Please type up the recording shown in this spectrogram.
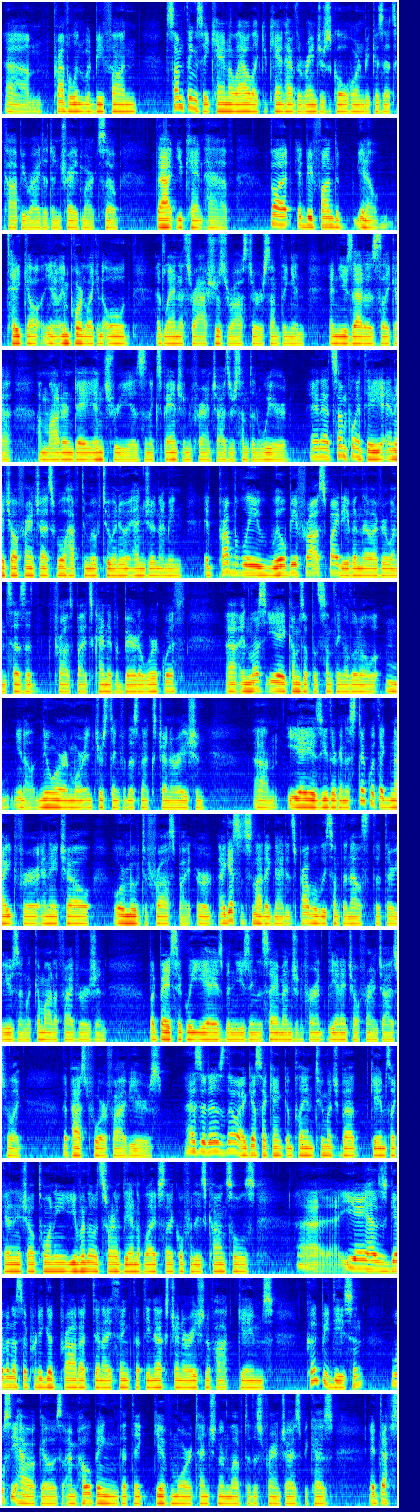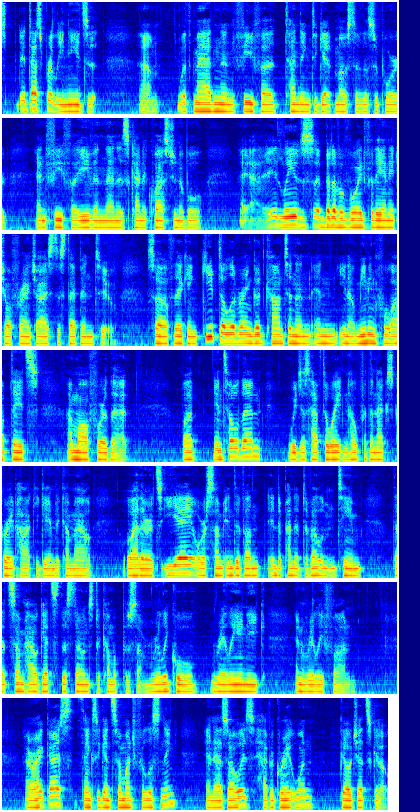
um, prevalent would be fun. Some things they can't allow, like you can't have the Rangers goal horn because that's copyrighted and trademarked, so that you can't have. But it'd be fun to, you know, take, you know, import like an old Atlanta Thrashers roster or something and, and use that as like a, a modern day entry as an expansion franchise or something weird. And at some point, the NHL franchise will have to move to a new engine. I mean, it probably will be Frostbite, even though everyone says that Frostbite's kind of a bear to work with. Uh, unless EA comes up with something a little, mm, you know, newer and more interesting for this next generation, um, EA is either going to stick with Ignite for NHL or move to Frostbite. Or I guess it's not Ignite; it's probably something else that they're using, like a modified version. But basically, EA has been using the same engine for the NHL franchise for like the past four or five years. As it is, though, I guess I can't complain too much about games like NHL 20, even though it's sort of the end of life cycle for these consoles. Uh, EA has given us a pretty good product, and I think that the next generation of hockey games could be decent. We'll see how it goes. I'm hoping that they give more attention and love to this franchise because it def- it desperately needs it. Um, with Madden and FIFA tending to get most of the support, and FIFA even then is kind of questionable, it leaves a bit of a void for the NHL franchise to step into. So if they can keep delivering good content and, and you know meaningful updates, I'm all for that. But until then, we just have to wait and hope for the next great hockey game to come out, whether it's EA or some independent development team that somehow gets the Stones to come up with something really cool, really unique, and really fun. Alright, guys, thanks again so much for listening, and as always, have a great one. Go Jets Go.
